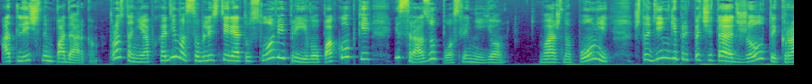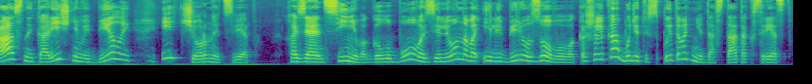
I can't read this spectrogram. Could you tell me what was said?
отличным подарком. Просто необходимо соблюсти ряд условий при его покупке и сразу после нее. Важно помнить, что деньги предпочитают желтый, красный, коричневый, белый и черный цвет. Хозяин синего, голубого, зеленого или бирюзового кошелька будет испытывать недостаток средств.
